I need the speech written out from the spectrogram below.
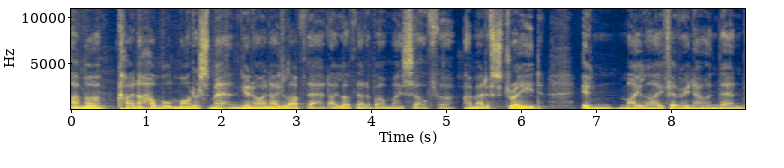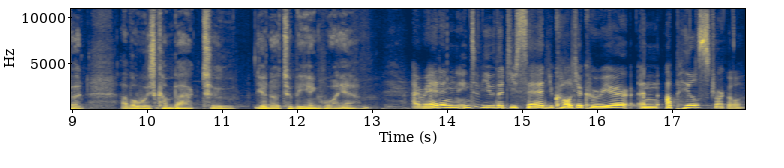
I'm a kind of humble, modest man, you know, and I love that. I love that about myself. Uh, I might have strayed in my life every now and then, but I've always come back to, you know, to being who I am. I read in an interview that you said you called your career an uphill struggle.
